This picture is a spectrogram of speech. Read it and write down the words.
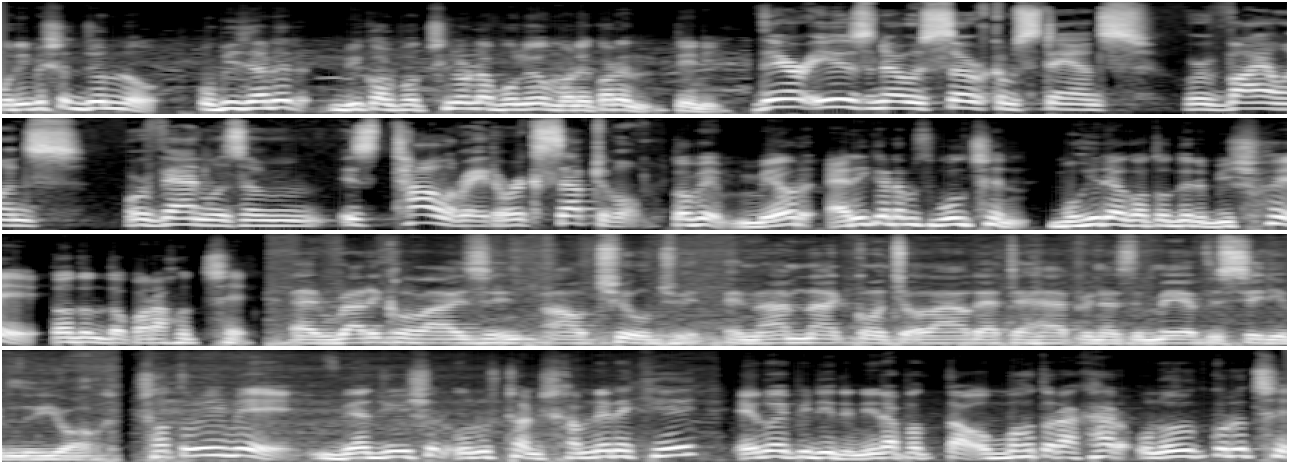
পরিবেশের জন্য অভিযানের বিকল্প ছিল না বলেও মনে করেন তিনি। There is no circumstance where violence or vandalism is tolerated or acceptable. তবে মেয়র অ্যারিক অ্যাডামস বলছেন বহিরাগতদের বিষয়ে তদন্ত করা হচ্ছে at radicalizing our children, and I'm not going to allow that to happen as the mayor of the city of New York. সতেরোই মে গ্র্যাজুয়েশন অনুষ্ঠান সামনে রেখে এনওয়াইপিডির নিরাপত্তা অব্যাহত রাখার অনুরোধ করেছে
